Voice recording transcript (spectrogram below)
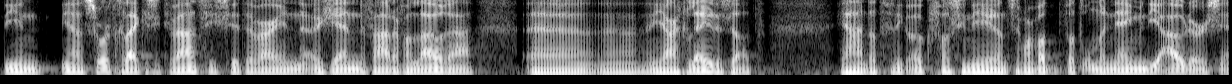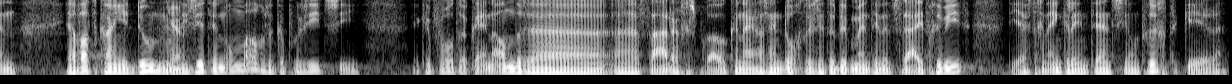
Die in ja, soortgelijke situaties zitten waarin Eugène, de vader van Laura, uh, uh, een jaar geleden zat ja, dat vind ik ook fascinerend. Zeg maar, wat, wat ondernemen die ouders en ja, wat kan je doen? Die zitten in een onmogelijke positie. Ik heb bijvoorbeeld ook een andere uh, vader gesproken. Nou ja, zijn dochter zit op dit moment in het strijdgebied. Die heeft geen enkele intentie om terug te keren.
